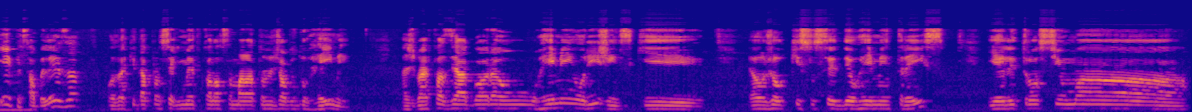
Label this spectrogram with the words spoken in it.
E aí pessoal, beleza? Vamos aqui dar prosseguimento com a nossa maratona de jogos do Rayman. A gente vai fazer agora o Rayman Origins, que é o jogo que sucedeu o Rayman 3. E ele trouxe uma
